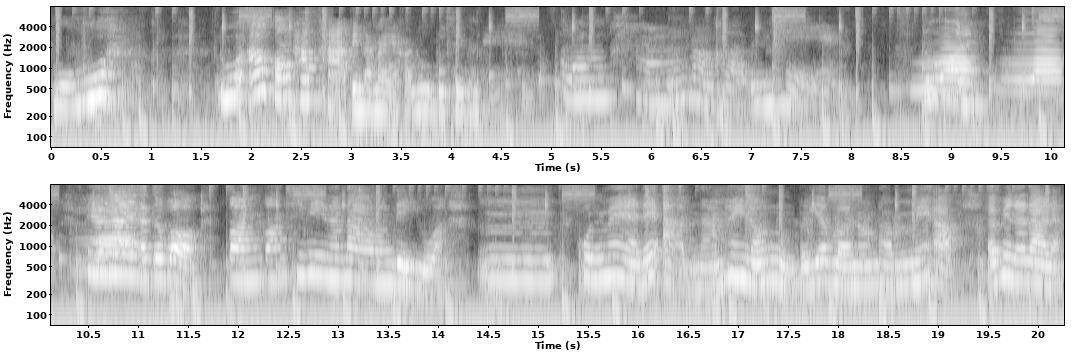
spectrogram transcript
โอ้โหดูเอ้ากองทัพขาเป็นอะไรอะคะลูกดูสิเป็นแผลกองทั้งขาขาเป็นแผลทุกคนพี่นาดาอาจจะบอกตอนตอนที่พี่นาดาวังเด็กอยู่อะอืมคุณแม่ได้อาบน้ำให้ น้องหนุนไปเรียบร้อยน้องทำไม่อาบแล้วพี่นาดาเนี่ย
